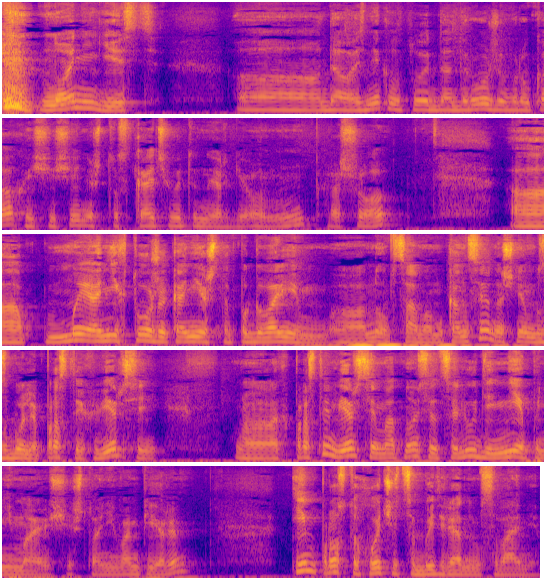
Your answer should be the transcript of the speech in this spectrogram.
но они есть. А, да, возникло вплоть до дрожи в руках ощущение, что скачивает энергию. Хорошо. А, мы о них тоже, конечно, поговорим но в самом конце. Начнем с более простых версий. К простым версиям относятся люди, не понимающие, что они вампиры. Им просто хочется быть рядом с вами.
